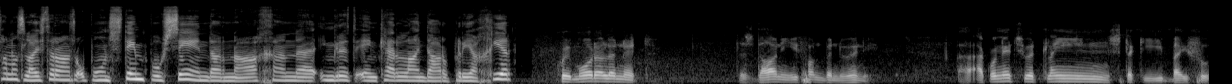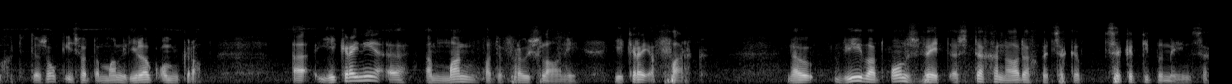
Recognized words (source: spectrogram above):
van ons luisteraars op ons stempo sê en daarna gaan uh, Ingrid en Caroline daarop reageer. Goeiemôre Lenet. Dis Dani hier van Benoni. Uh, ek wil net so 'n klein stukkie byvoeg. Dit is ook iets wat 'n man lelik omkrap. Uh jy kry nie 'n 'n man wat 'n vrou slaan nie. Jy kry 'n vark. Nou, wie wat ons wet is te genadig met sulke sulke tipe mense.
